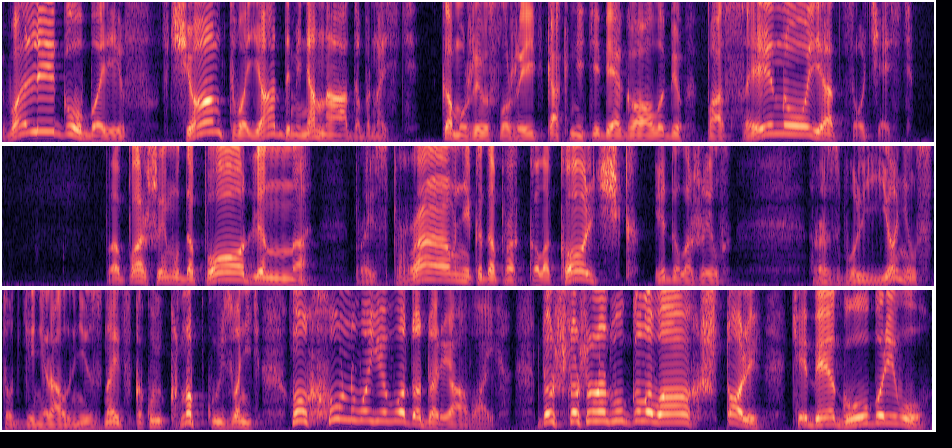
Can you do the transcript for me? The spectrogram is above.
«Вали, Губарев, в чем твоя до меня надобность? Кому же служить, как не тебе, голубю, по сыну и отцу честь?» Папаша ему доподлинно про исправника да про колокольчик и доложил. Разбульонился тот генерал, не знает, в какую кнопку и звонить. «Ах, он воевода дырявай! Да что ж на двух головах, что ли? Тебе, Губареву,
